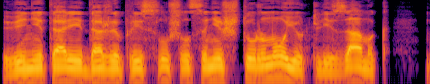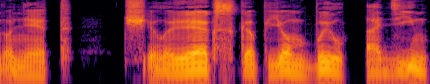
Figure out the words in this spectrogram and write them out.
Венетарий даже прислушался, не штурмуют ли замок, но нет, человек с копьем был один.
